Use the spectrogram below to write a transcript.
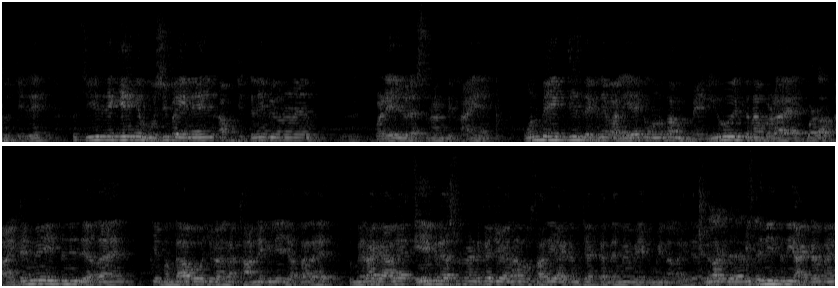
तो चीज़ें तो चीज़ देखिए कि मोशी भाई ने अब जितने भी उन्होंने बड़े जो रेस्टोरेंट दिखाए हैं उन पे एक चीज़ देखने वाली है कि उनका मेन्यू इतना बड़ा है बड़ा। आइटमें इतनी ज़्यादा हैं कि बंदा वो जो है ना खाने के लिए जाता रहे। तो मेरा ख्याल है एक रेस्टोरेंट का जो है ना वो सारी आइटम चेक करने में एक महीना लग जाएगा। इतनी इतनी आइटम है।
